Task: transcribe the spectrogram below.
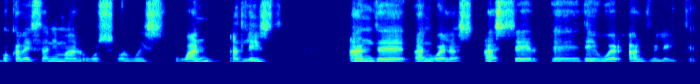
vocalized animal was always one at least. And, uh, and well, as, as said, uh, they were unrelated.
